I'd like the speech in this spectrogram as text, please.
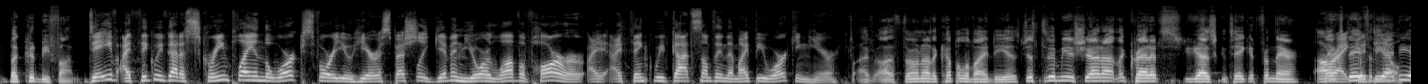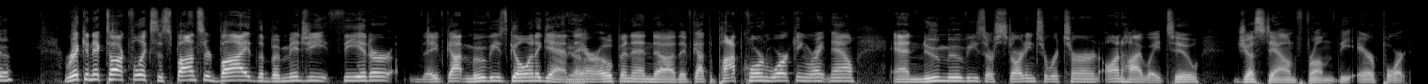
but could be fun. Dave, I think we've got a screenplay in the works for you here, especially given your love of horror. I, I think we've got something that might be working here. I've uh, thrown out a couple of ideas. Just give me a shout out in the credits. You guys can take it from there. All Thanks, right, Dave, for deal. the idea. Rick and Nick Talk Flicks is sponsored by the Bemidji Theater. They've got movies going again. They are open and uh, they've got the popcorn working right now, and new movies are starting to return on Highway 2 just down from the airport.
